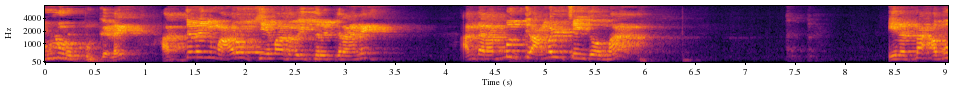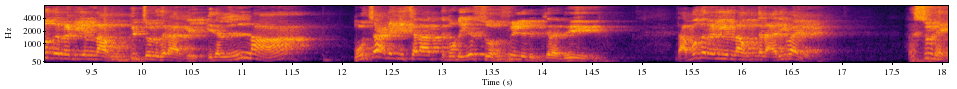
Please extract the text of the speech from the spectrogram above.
உள்ளுறுப்புகளை அத்தனையும் ஆரோக்கியமாக வைத்திருக்கிறானே. அந்த ரப்புக்கு அமல் செய்தோமா? இதைத்தான் அபூதர் அலி அல்லாஹுக்கு சொல்கிறார்கள். இதெல்லாம் மூசா அலி சலாத்தினுடைய சொற்பில் இருக்கிறது. இந்த அபூதர் அலி அல்லாஹுத்தல் அறிவாளி ரசூலே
